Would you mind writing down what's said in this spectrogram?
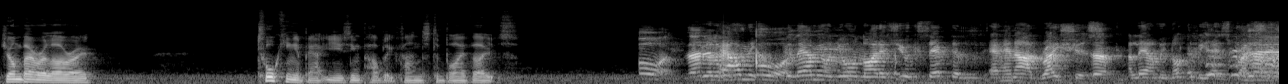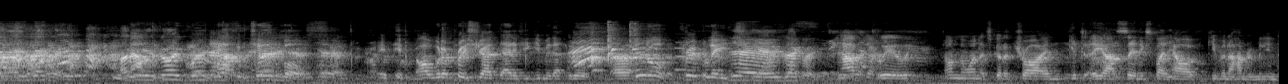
John Barilaro, talking about using public funds to buy votes. Oh, allow me, allow me on your night as you accept and, and are gracious. Yeah. Allow me not to be as gracious. Yeah, yeah, exactly. Malcolm, Malcolm Turnbull if, if, I would appreciate that if you give me that little, uh, little privilege. Yeah, yeah, exactly. I'm the one that's got to try and get to ERC and explain how I've given $100 million in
